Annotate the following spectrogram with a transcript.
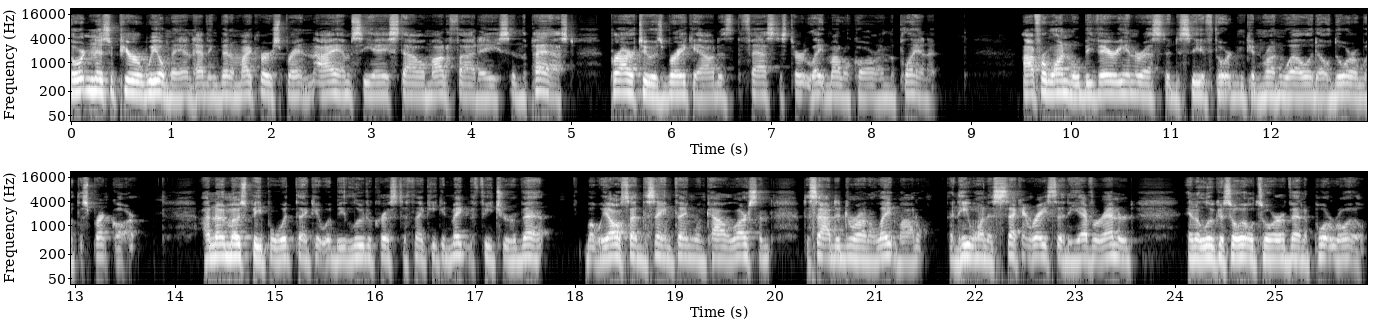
Thornton is a pure wheelman, having been a micro sprint and IMCA style modified ace in the past, prior to his breakout as the fastest dirt late model car on the planet. I, for one, will be very interested to see if Thornton can run well at Eldora with the sprint car. I know most people would think it would be ludicrous to think he could make the feature event, but we all said the same thing when Kyle Larson decided to run a late model, and he won his second race that he ever entered in a Lucas Oil Tour event at Port Royal.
